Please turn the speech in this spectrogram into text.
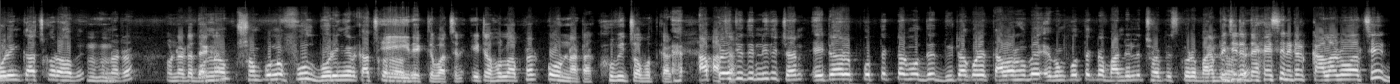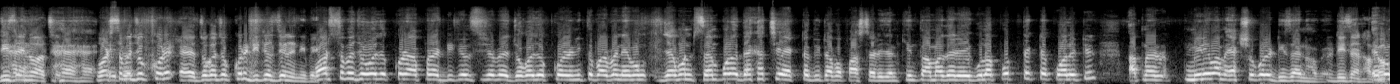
বোরিং কাজ করা হবে ওন্নাটা ওনাটা দেখেন। সম্পূর্ণ ফুল বোরিং এর কাজ করা এই দেখতে পাচ্ছেন এটা হলো আপনার ওড়নাটা খুবই চমৎকার। আপনারা আচ্ছা, যদি নিতে চান এটার প্রত্যেকটার মধ্যে দুইটা করে কালার হবে এবং প্রত্যেকটা বান্ডেলে ছয় পিস করে আপনি যেটা দেখাইছেন এটার কালারও আছে ডিজাইনও আছে। হ্যাঁ, হ্যাঁ, হোয়াটসঅ্যাপে যোগ করে যোগাযোগ করে ডিটেলস জেনে নিবে। হোয়াটসঅ্যাপে যোগাযোগ করে আপনারা ডিটেলস হিসেবে যোগাযোগ করে নিতে পারবেন এবং যেমন স্যাম্পলে দেখাচ্ছে একটা দুইটা বা পাঁচটা ডিজাইন কিন্তু আমাদের এইগুলা প্রত্যেকটা কোয়ালিটির আপনার মিনিমাম একশো করে ডিজাইন হবে। Design হবে, এবং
